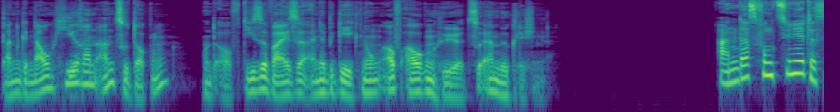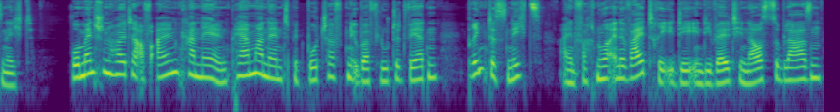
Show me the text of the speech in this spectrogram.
dann genau hieran anzudocken und auf diese Weise eine Begegnung auf Augenhöhe zu ermöglichen. Anders funktioniert es nicht. Wo Menschen heute auf allen Kanälen permanent mit Botschaften überflutet werden, bringt es nichts, einfach nur eine weitere Idee in die Welt hinauszublasen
